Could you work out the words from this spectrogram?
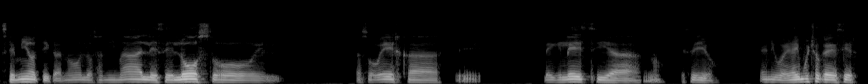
semiótica, ¿no? Los animales, el oso, las ovejas, eh, la iglesia, ¿no? Qué sé yo. Anyway, hay mucho que decir.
